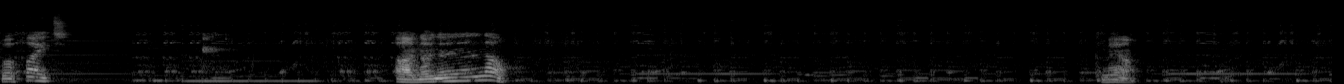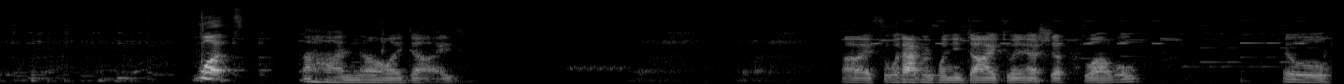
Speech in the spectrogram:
For a fight. Oh, no, no, no, no, no. Come here. What? Ah, oh, no, I died. Alright, so what happens when you die to an airship level? It'll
